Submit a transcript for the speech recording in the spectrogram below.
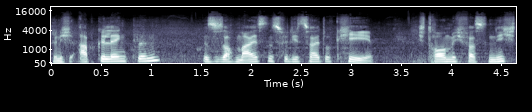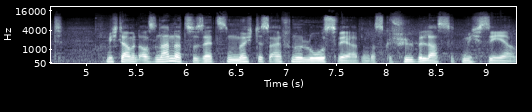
Wenn ich abgelenkt bin, ist es auch meistens für die Zeit okay. Ich traue mich fast nicht, mich damit auseinanderzusetzen, möchte es einfach nur loswerden. Das Gefühl belastet mich sehr.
